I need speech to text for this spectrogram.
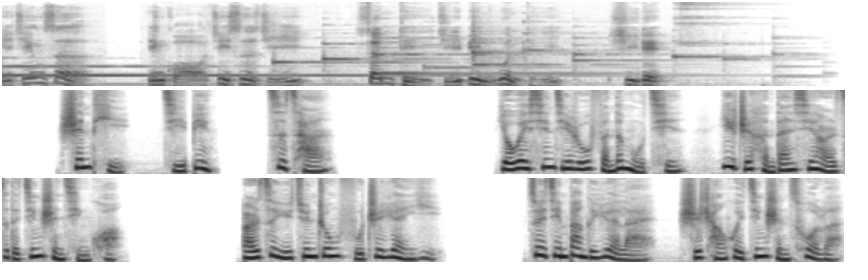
尼精舍因果记事集身体疾病问题系列。身体疾病自残。有位心急如焚的母亲，一直很担心儿子的精神情况。儿子于军中服治愿役，最近半个月来，时常会精神错乱，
